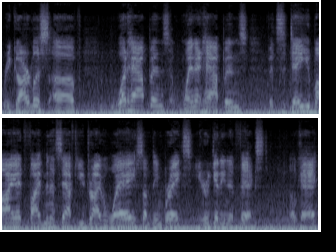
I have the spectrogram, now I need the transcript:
regardless of what happens, when it happens. If it's the day you buy it, five minutes after you drive away, something breaks, you're getting it fixed. Okay?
